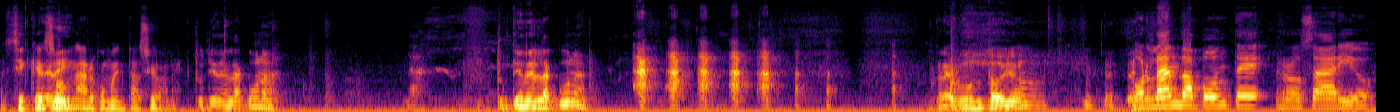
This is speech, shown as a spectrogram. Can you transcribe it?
Así que son argumentaciones. ¿Tú tienes la cuna? ¿Tú tienes la cuna? Pregunto yo. Orlando Aponte Rosario,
